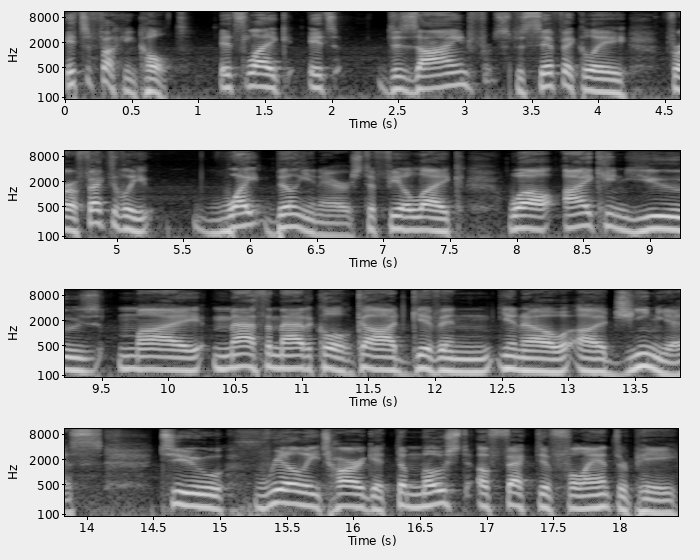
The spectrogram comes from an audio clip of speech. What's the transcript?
it's a fucking cult. It's like it's designed for, specifically for effectively white billionaires to feel like, well, I can use my mathematical God-given, you know, uh, genius to really target the most effective philanthropy,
